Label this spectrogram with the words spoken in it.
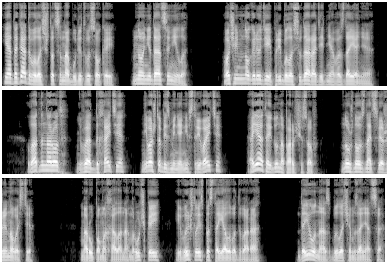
«Я догадывалась, что цена будет высокой, но недооценила. Очень много людей прибыло сюда ради Дня Воздаяния. Ладно, народ, вы отдыхайте, ни во что без меня не встревайте, а я отойду на пару часов. Нужно узнать свежие новости». Мару помахала нам ручкой и вышла из постоялого двора. Да и у нас было чем заняться.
